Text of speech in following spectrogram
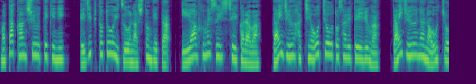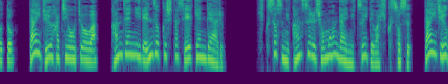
また慣習的にエジプト統一を成し遂げたイヤフメス一世からは第18王朝とされているが、第17王朝と第18王朝は完全に連続した政権である。ヒクソスに関する諸問題についてはヒクソス、第15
